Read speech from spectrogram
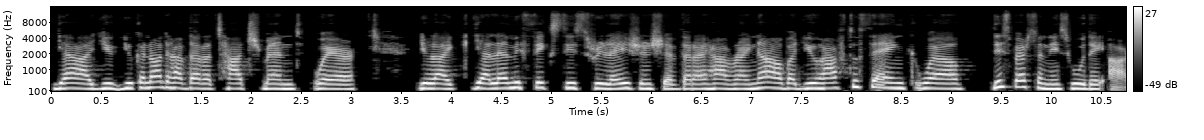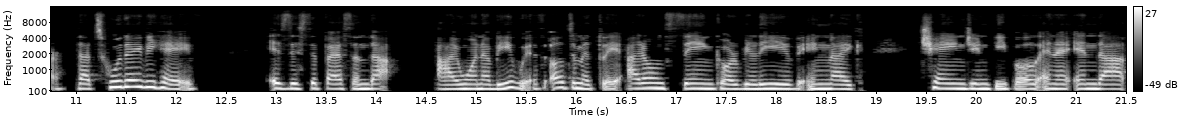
yeah, you, you cannot have that attachment where you're like, yeah, let me fix this relationship that I have right now. But you have to think, well, this person is who they are. That's who they behave. Is this the person that I want to be with? Ultimately, I don't think or believe in like changing people and, and that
